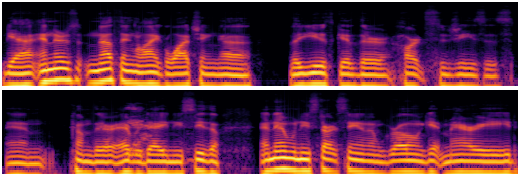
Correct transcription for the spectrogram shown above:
Yeah, and there's nothing like watching uh, the youth give their hearts to Jesus and come there every yeah. day, and you see them, and then when you start seeing them grow and get married,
